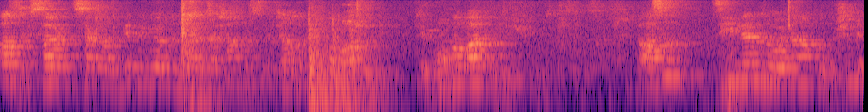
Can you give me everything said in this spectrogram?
azıcık sarıklı sakallı birini gördüğünüzde arkadaş çantasında canlı bomba var mı. Şey, bomba var mı diye. Asıl zihinlerimizle oynanan budur. Şimdi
